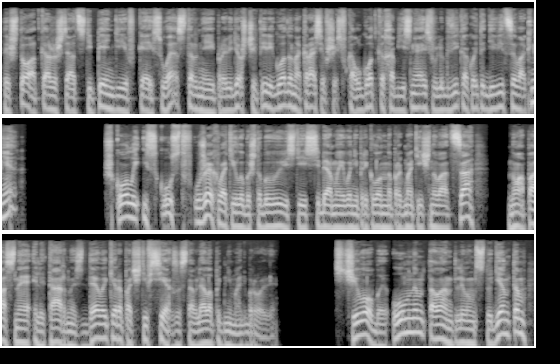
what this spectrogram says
Ты что, откажешься от стипендии в Кейс-Уэстерне и проведешь четыре года, накрасившись в колготках, объясняясь в любви какой-то девице в окне? Школы искусств уже хватило бы, чтобы вывести из себя моего непреклонно прагматичного отца, но опасная элитарность Делакера почти всех заставляла поднимать брови. С чего бы умным, талантливым студентам —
